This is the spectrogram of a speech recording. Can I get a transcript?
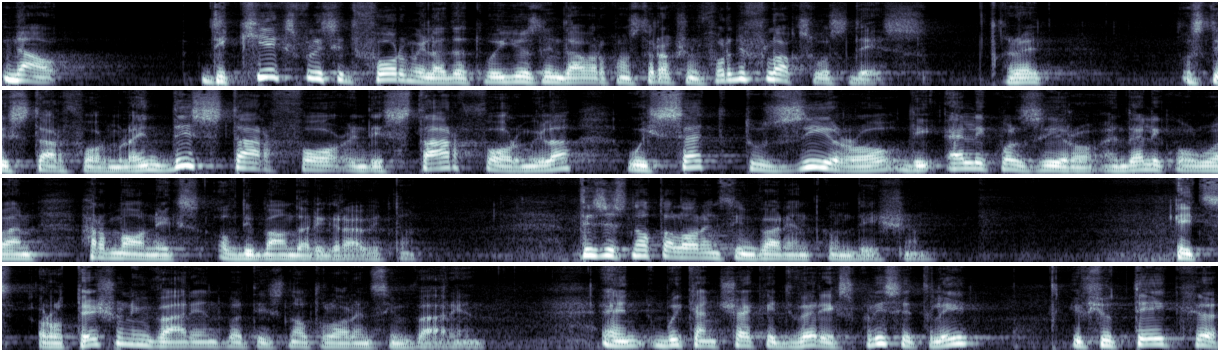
Now, the key explicit formula that we used in our construction for the flux was this, right? Was this star formula. In this star for in this star formula, we set to zero the L equals zero and L equal one harmonics of the boundary graviton. This is not a Lorentz invariant condition. It's rotation invariant, but it's not Lorentz invariant. And we can check it very explicitly. If you take, uh,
